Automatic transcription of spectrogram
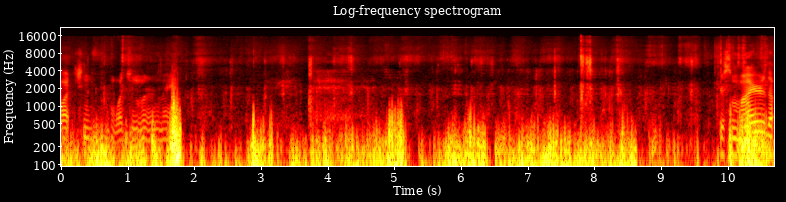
watching, watching learn, man. Just admire the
